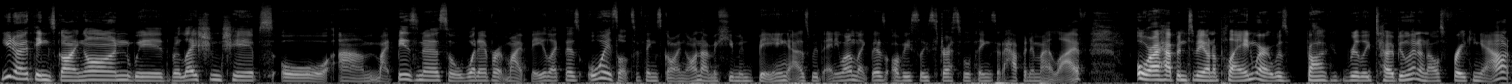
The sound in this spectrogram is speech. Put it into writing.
you know, things going on with relationships or um, my business or whatever it might be, like there's always lots of things going on. I'm a human being, as with anyone. Like there's obviously stressful things that happen in my life. Or I happened to be on a plane where it was really turbulent and I was freaking out.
